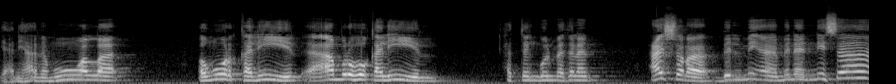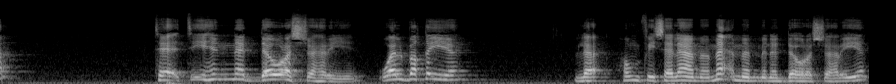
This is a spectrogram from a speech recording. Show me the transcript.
يعني هذا مو والله أمور قليل أمره قليل. حتى نقول مثلا عشرة بالمئة من النساء تأتيهن الدورة الشهرية والبقية. لا هم في سلامة مأمن من الدورة الشهرية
